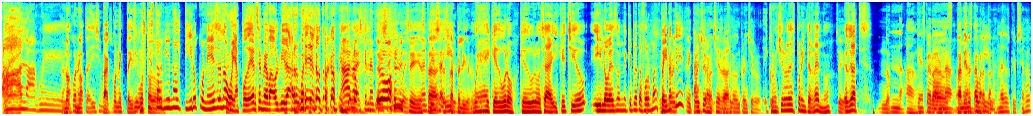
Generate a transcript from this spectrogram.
¡Hala, güey! No, conectadísimos, está conectadísimo Tienes que estar bien al tiro con eso. No Sí. voy a poder, se me va a olvidar, güey, el otro capítulo. Ah, no, es que no empieza No, ahí, güey. Sí, no está, empieza ahí, está güey. peligroso. Güey, qué duro, qué duro. O sea, y qué chido. ¿Y lo ves dónde? ¿En qué plataforma? En Peínate. Crunch- En Crunchyroll. Crunchyroll. En Crunchyroll. Y Crunchyroll es por internet, ¿no? Sí. Es gratis. No. No, Ah, tienes que pero pagar una, también una- está baratona. Una suscripción. Ajá.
